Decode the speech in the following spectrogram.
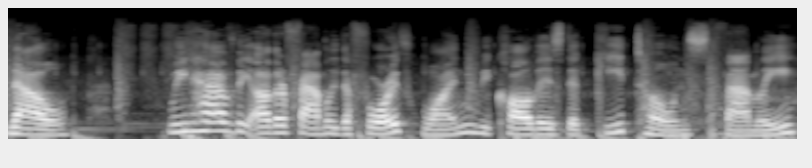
Now, we have the other family, the fourth one. We call this the ketones family,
